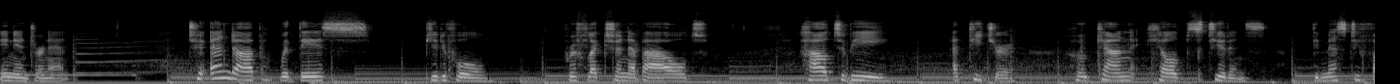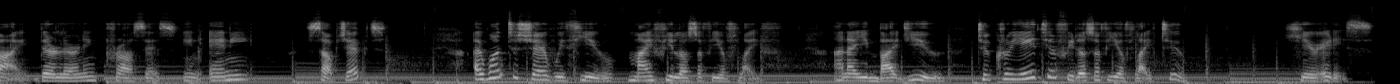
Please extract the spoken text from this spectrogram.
in internet. To end up with this beautiful reflection about how to be a teacher who can help students demystify their learning process in any subject, I want to share with you my philosophy of life, and I invite you to create your philosophy of life too. Here it is.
